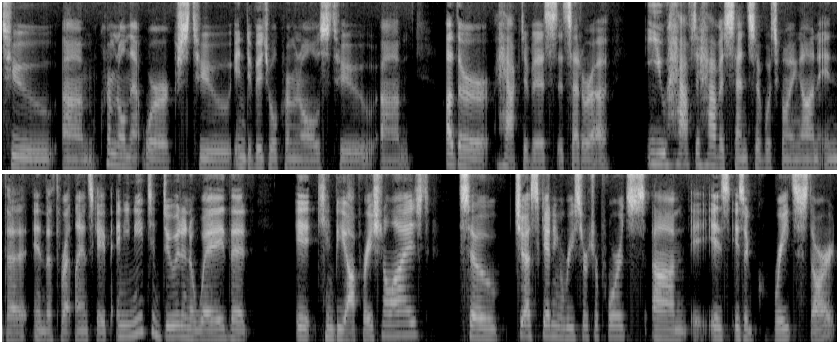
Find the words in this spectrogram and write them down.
to um, criminal networks, to individual criminals, to um, other hacktivists, et cetera. You have to have a sense of what's going on in the in the threat landscape, and you need to do it in a way that it can be operationalized. So, just getting research reports um, is is a great start,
